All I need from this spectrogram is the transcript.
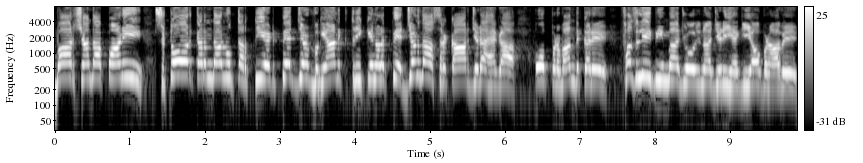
ਬਾਰਿਸ਼ਾਂ ਦਾ ਪਾਣੀ ਸਟੋਰ ਕਰਨ ਦਾ ਉਹਨੂੰ ਧਰਤੀ ਹੇਠ ਭੇਜਣ, ਵਿਗਿਆਨਕ ਤਰੀਕੇ ਨਾਲ ਭੇਜਣ ਦਾ ਸਰਕਾਰ ਜਿਹੜਾ ਹੈਗਾ, ਉਹ ਪ੍ਰਬੰਧ ਕਰੇ। ਫਸਲੀ ਬੀਮਾ ਯੋਜਨਾ ਜਿਹੜੀ ਹੈਗੀ ਆ, ਉਹ ਬਣਾਵੇ।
